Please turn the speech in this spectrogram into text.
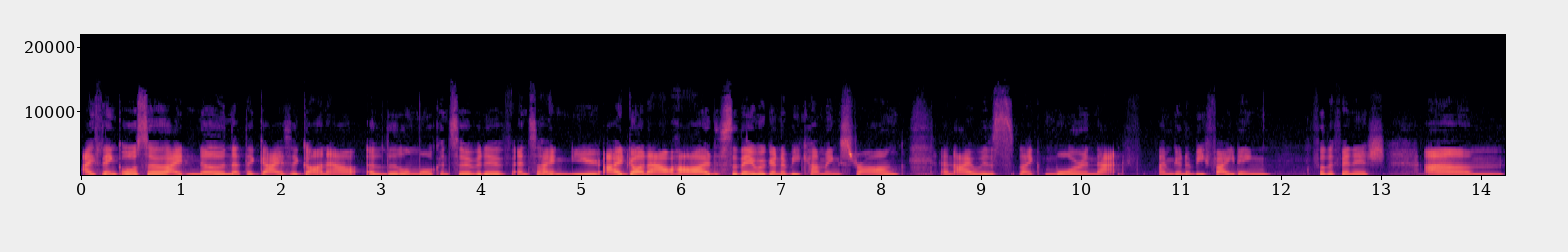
I think also I'd known that the guys had gone out a little more conservative, and so I knew I'd gone out hard, so they were going to be coming strong, and I was like more in that I'm going to be fighting for the finish. Um,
